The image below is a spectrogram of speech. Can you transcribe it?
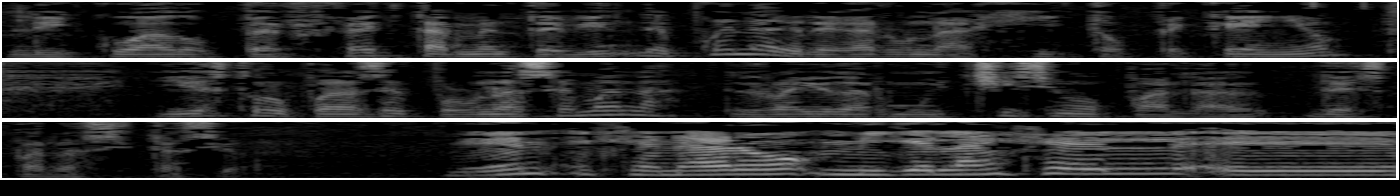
licuado perfectamente bien. Le pueden agregar un ajito pequeño y esto lo pueden hacer por una semana. Les va a ayudar muchísimo para la desparasitación. Bien, Genaro Miguel Ángel eh,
